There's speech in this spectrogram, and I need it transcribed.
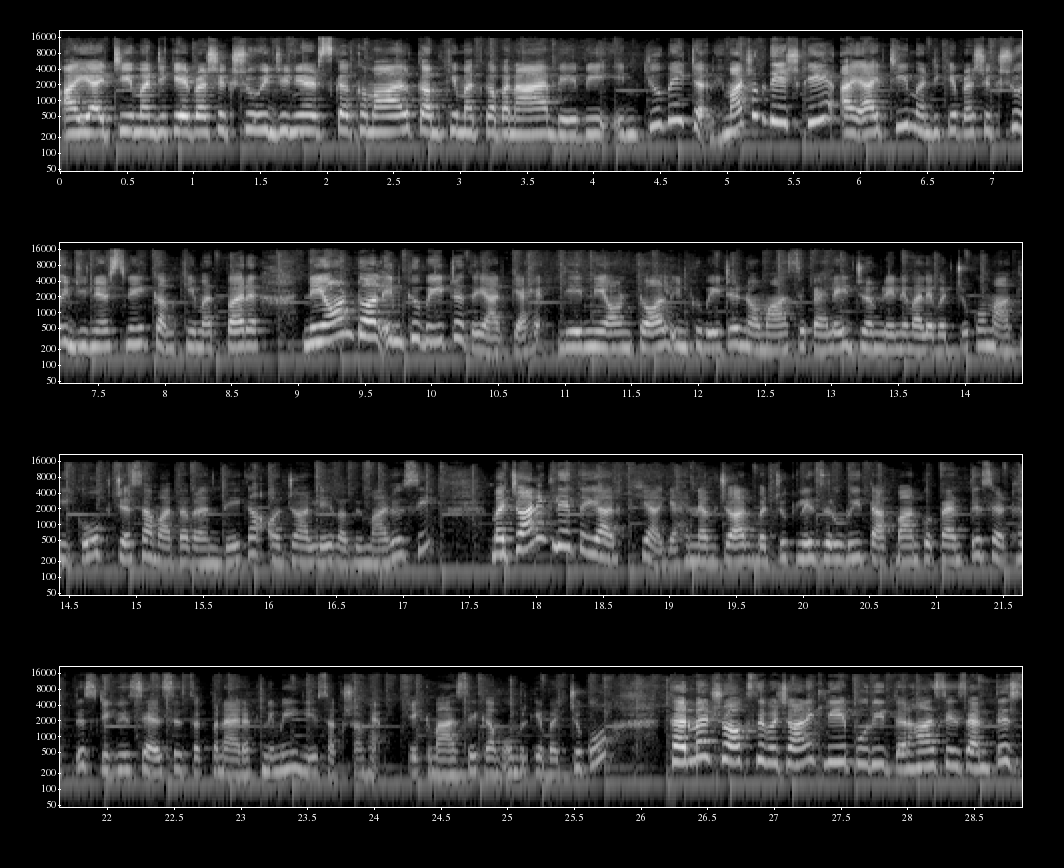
आईआईटी मंडी के प्रशिक्षु इंजीनियर्स का कमाल, कम कीमत का बनाया बेबी इंक्यूबेटर हिमाचल प्रदेश के आईआईटी मंडी के प्रशिक्षु इंजीनियर्स ने कम कीमत पर नियॉन टॉल इंक्यूबेटर तैयार किया है। ये नियॉन टॉल इंक्यूबेटर नौ माह से पहले जन्म लेने वाले बच्चों को माँ की कोख जैसा वातावरण देगा और जानलेवा बीमारियों से बचाने के लिए तैयार किया गया है। नवजात बच्चों के लिए ज़रूरी तापमान को पैंतीस से अठतीस डिग्री सेल्सियस तक बनाए रखने में ये सक्षम है। एक माह से कम उम्र के बच्चों को थर्मल शॉक से बचाने के लिए पूरी तरह से सैंतीस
